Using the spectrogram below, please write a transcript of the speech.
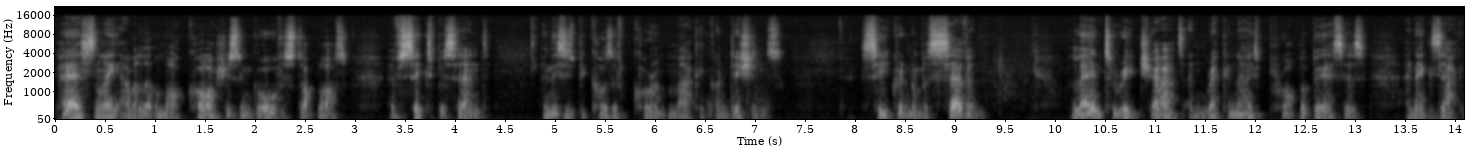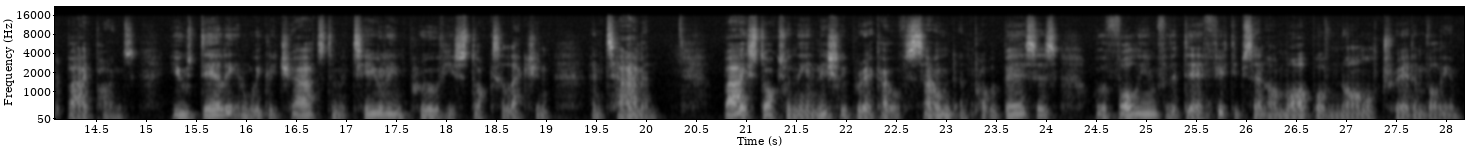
Personally, I'm a little more cautious and go with a stop loss of 6%, and this is because of current market conditions. Secret number 7 Learn to read charts and recognize proper bases and exact buy points. Use daily and weekly charts to materially improve your stock selection and timing. Buy stocks when they initially break out of sound and proper bases with a volume for the day 50% or more above normal trading volume.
